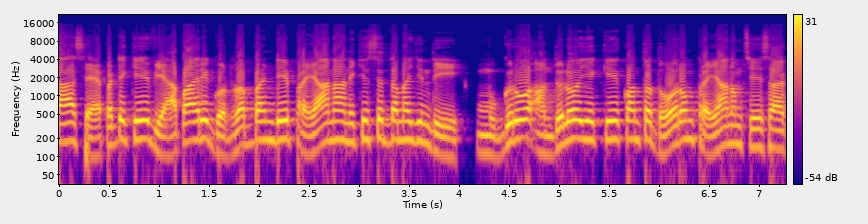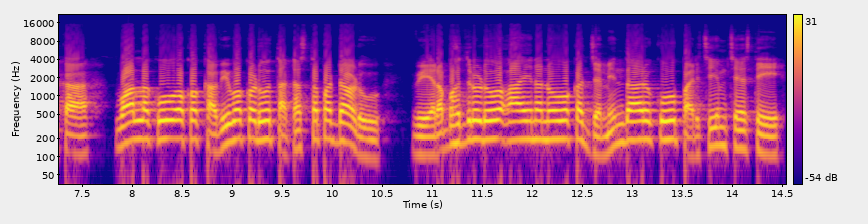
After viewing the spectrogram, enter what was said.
కాసేపటికి వ్యాపారి గుర్రబండి ప్రయాణానికి సిద్ధమయ్యింది. ముగ్గురు అందులో ఎక్కి కొంత దూరం ప్రయాణం చేశాక వాళ్ళకు ఒక కవి ఒకడు తటస్థపడ్డాడు. వీరభద్రుడు ఆయనను ఒక జమీందారుకు పరిచయం చేస్తే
